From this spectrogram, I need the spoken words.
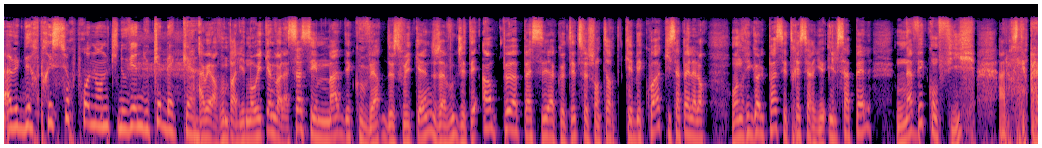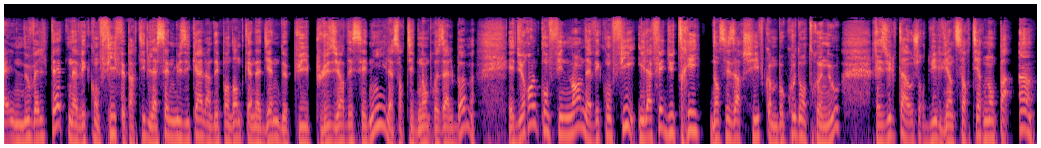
avec des reprises surprenantes qui nous viennent du Québec. Ah oui, alors vous me parliez de mon week-end, voilà, ça c'est ma découverte de ce week-end. J'avoue que j'étais un peu à passer à côté de ce chanteur québécois qui s'appelle, alors on ne rigole pas, c'est très sérieux, il s'appelle Navé Confi. Alors ce n'est pas une nouvelle tête, Navé Confi fait partie de la scène musicale indépendante canadienne depuis plusieurs décennies, il a sorti de nombreux albums. Et durant le confinement, Navé Confi, il a fait du tri dans ses archives, comme beaucoup d'entre nous. Résultat, aujourd'hui, il vient de sortir non pas un,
